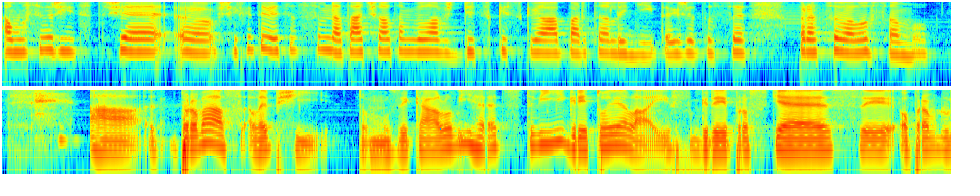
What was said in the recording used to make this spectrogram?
a musím říct, že uh, všechny ty věci, co jsem natáčela, tam byla vždycky skvělá parta lidí, takže to se pracovalo samo. A pro vás lepší to muzikálové herectví, kdy to je live, kdy prostě si opravdu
